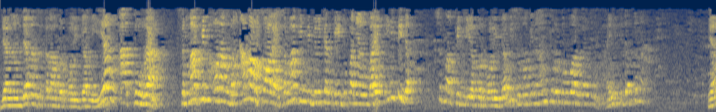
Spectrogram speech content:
Jangan-jangan setelah berpoligami yang aturan semakin orang beramal soleh, semakin diberikan kehidupan yang baik, ini tidak Semakin dia berpoligami, semakin hancur keluarganya. Nah, ini tidak benar. Ya,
